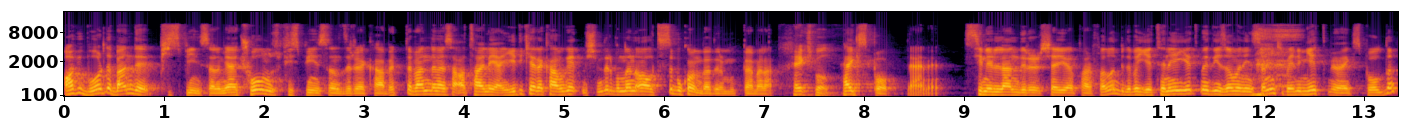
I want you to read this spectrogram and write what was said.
Abi bu arada ben de pis bir insanım. Yani çoğumuz pis bir insanızdır rekabette. Ben de mesela Atay'la yani 7 kere kavga etmişimdir. Bunların 6'sı bu konudadır muhtemelen. Hexball. Hexball yani sinirlendirir şey yapar falan. Bir de böyle yeteneği yetmediği zaman insanın ki benim yetmiyor Hexball'da.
